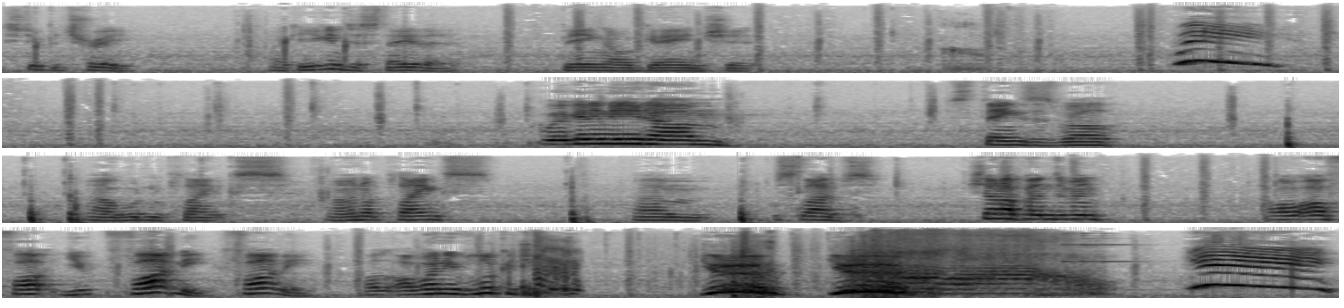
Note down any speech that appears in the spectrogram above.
Stupid tree. Okay, you can just stay there, being all gay and shit. Whee! We're gonna need um things as well. Uh, wooden planks. Oh, not planks. Um, slabs. Shut up, Enderman. I'll, I'll fight you. Fight me. Fight me. I'll, I won't even look at you. Yeah! Yeah! Yay!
